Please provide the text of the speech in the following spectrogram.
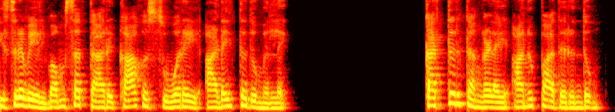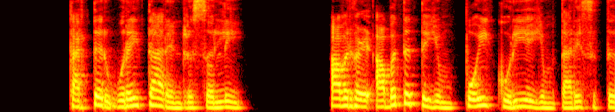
இஸ்ரவேல் வம்சத்தாருக்காக சுவரை அடைத்ததுமில்லை. கர்த்தர் தங்களை அனுப்பாதிருந்தும் கர்த்தர் உரைத்தார் என்று சொல்லி அவர்கள் அபத்தத்தையும் பொய் குறியையும் தரிசித்து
